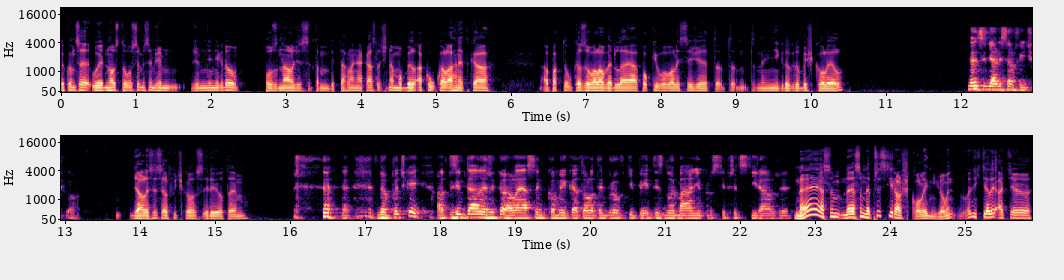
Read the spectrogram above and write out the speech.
Dokonce u jednoho stolu si myslím, že, že mě někdo poznal, že se tam vytáhla nějaká slečna mobil a koukala hnedka a pak to ukazovala vedle a pokyvovali si, že to, to, to není nikdo, kdo by školil. Ten si dělali selfiečko. Dělali si selfiečko s idiotem. no počkej, ale ty jsi jim teda neřekl, hele, já jsem komik a tohle teď budou vtipy, ty jsi normálně prostě předstíral, že... Ne, já jsem, ne, já jsem nepředstíral školení. Že? Oni, oni chtěli, ať eh,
